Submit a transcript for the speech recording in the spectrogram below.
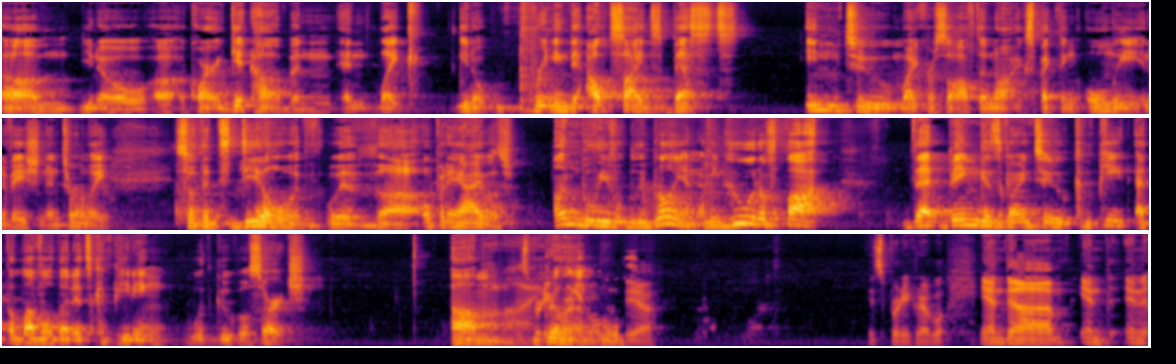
um, you know uh, acquiring GitHub and and like you know bringing the outside's best into Microsoft and not expecting only innovation internally. So this deal with with uh, OpenAI was unbelievably brilliant. I mean, who would have thought that Bing is going to compete at the level that it's competing with Google search? Um, it's brilliant. Incredible. Yeah, it's pretty incredible. And um, and and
